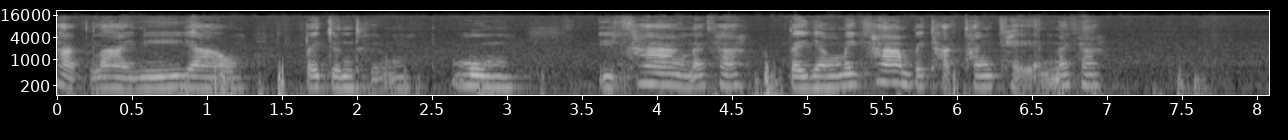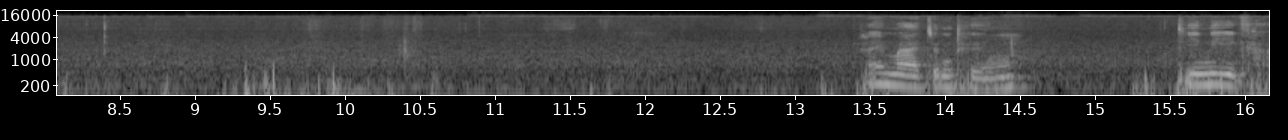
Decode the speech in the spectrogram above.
ถักลายนี้ยาวไปจนถึงมุมอีกข้างนะคะ แต่ยังไม่ข้ามไปถักทางแขนนะคะ ให้มาจนถึงที่นี่ค่ะ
